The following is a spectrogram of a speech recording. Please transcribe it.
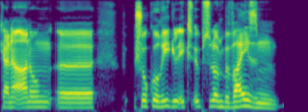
keine Ahnung, äh, Schokoriegel XY beweisen,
